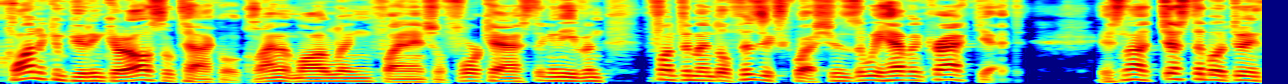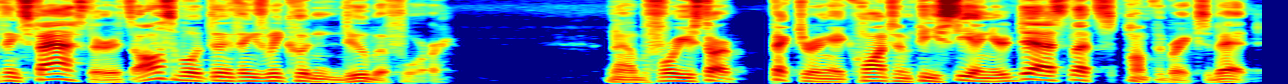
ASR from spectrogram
Quantum computing could also tackle climate modeling, financial forecasting, and even fundamental physics questions that we haven't cracked yet. It's not just about doing things faster, it's also about doing things we couldn't do before. Now, before you start picturing a quantum PC on your desk, let's pump the brakes a bit.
